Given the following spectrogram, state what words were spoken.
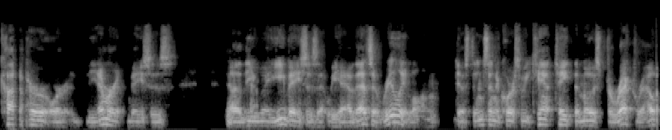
Qatar or the Emirate bases, yeah. uh, the UAE bases that we have, that's a really long distance. And of course, we can't take the most direct route.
